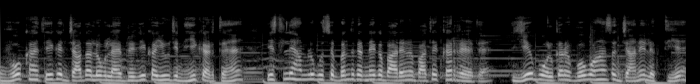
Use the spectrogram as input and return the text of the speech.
वो कहती है कि ज़्यादा लोग लाइब्रेरी का यूज़ नहीं करते हैं, इसलिए हम लोग उसे बंद करने के बारे में बातें कर रहे थे। ये बोलकर वो वहाँ से जाने लगती है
